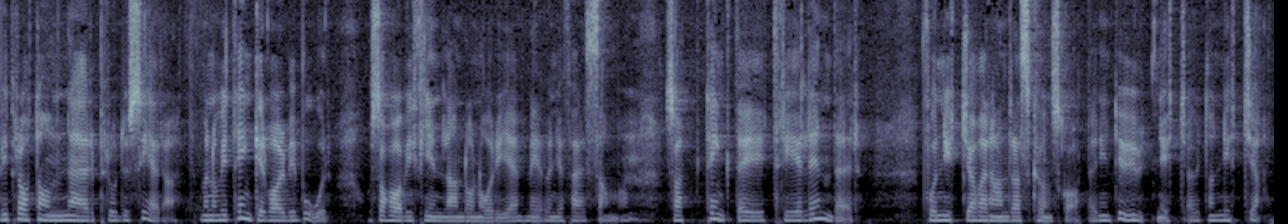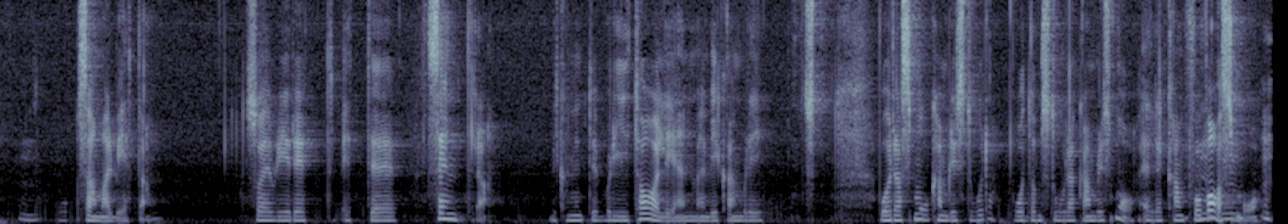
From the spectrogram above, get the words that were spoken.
Vi pratar om mm. närproducerat, men om vi tänker var vi bor och så har vi Finland och Norge med ungefär samma. Mm. Så att, tänk dig tre länder få nyttja varandras kunskaper. Inte utnyttja, utan nyttja. Mm. samarbeta. Så blir det ett, ett, ett eh, centra. Vi kan inte bli Italien, men vi kan bli våra små kan bli stora och de stora kan bli små, eller kan få vara mm. små. Mm.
